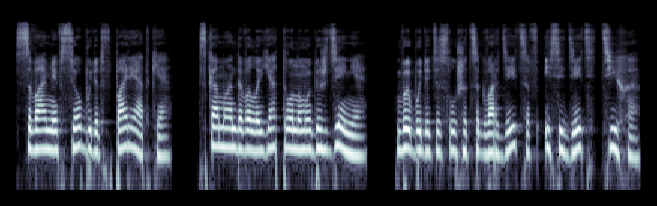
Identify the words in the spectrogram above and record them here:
«С вами все будет в порядке», — скомандовала я тоном убеждения. «Вы будете слушаться гвардейцев и сидеть тихо».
